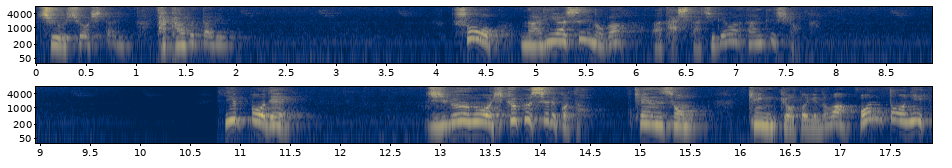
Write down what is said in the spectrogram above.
中傷したり高ぶったりそうなりやすいのが私たちではないでしょうか。一方で自分を低くすること謙遜謙虚というのは本当に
